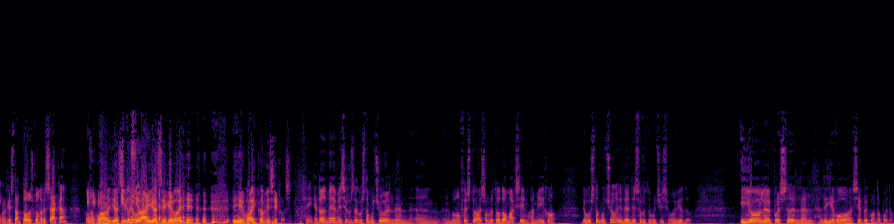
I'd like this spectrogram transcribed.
porque están todos con resaca, con lo cual yo sí que voy, yo sí que voy, y voy con mis hijos. Sí. Entonces, a mis hijos les gusta mucho el, el, el- el baloncesto, sobre todo a Maxim, a mi hijo, le gusta mucho y le disfruto muchísimo viendo. Y yo, le, pues, le, le llevo siempre cuando puedo.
